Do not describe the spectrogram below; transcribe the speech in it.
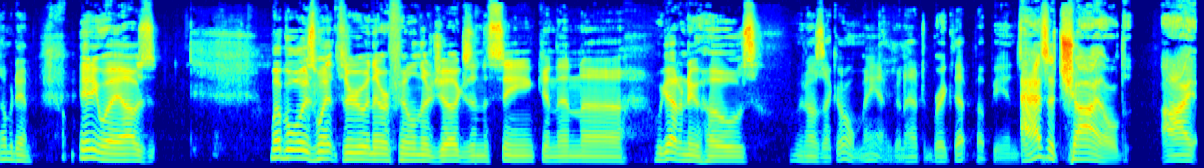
I'll be damned. Anyway, I was. My boys went through and they were filling their jugs in the sink, and then uh, we got a new hose. And I was like, "Oh man, I'm gonna have to break that puppy in." As a child, I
